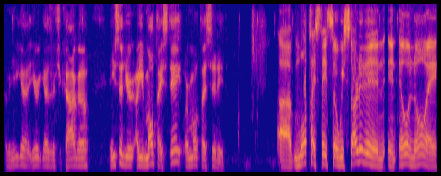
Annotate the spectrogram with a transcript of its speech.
I mean, you got you guys are in Chicago, and you said you're are you multi-state or multi-city? Uh, multi-state. So we started in in Illinois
